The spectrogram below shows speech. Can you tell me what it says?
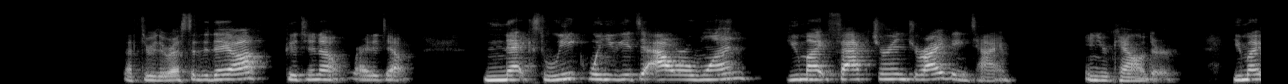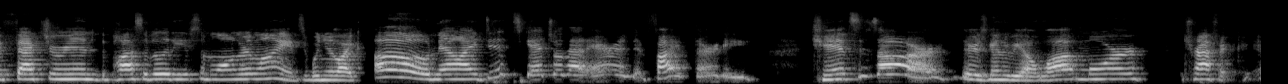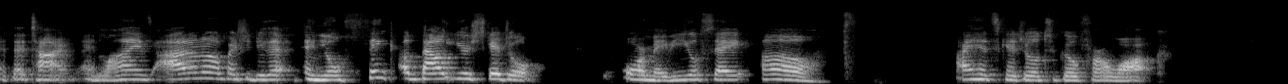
That threw the rest of the day off. Good to know. Write it down. Next week, when you get to hour one, you might factor in driving time in your calendar. You might factor in the possibility of some longer lines when you're like, oh, now I did schedule that errand at 5:30 chances are there's going to be a lot more traffic at that time and lines. I don't know if I should do that. And you'll think about your schedule. Or maybe you'll say, oh, I had scheduled to go for a walk.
